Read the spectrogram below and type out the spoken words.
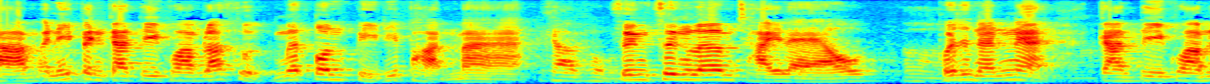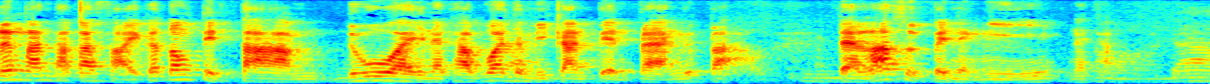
ามอันนี้เป็นการตีความล่าสุดเมื่อต้นปีที่ผ่านมาครับผมซึ่งซึ่งเริ่มใช้แล้วอ๋อเพราะฉะนั้นเนี่ยการตีความเรื่องบ้านพักอาศัยก็ต้องติดตามด้วยนะครับ ว่าจะมีการเปลี่ยนแปลงหรือเปล่า แต่ล่าสุดเป็นอย่างนี้นะครับอ๋อได้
